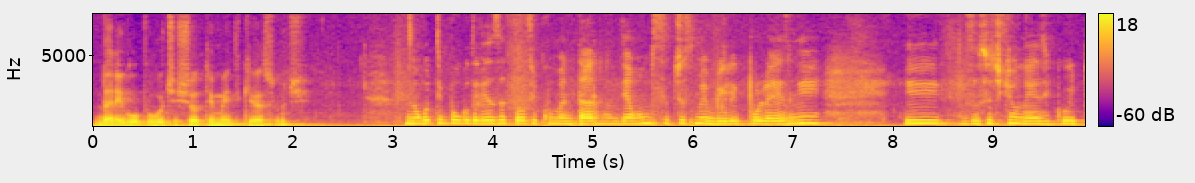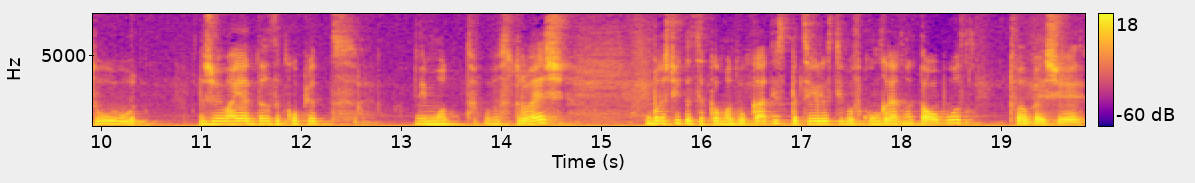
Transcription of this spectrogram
да не го получи, защото има и такива случаи. Много ти благодаря за този коментар. Надявам се, че сме били полезни и за всички от тези, които желаят да закупят имот в строеж. Обръщайте се към адвокати, специалисти в конкретната област. Това беше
